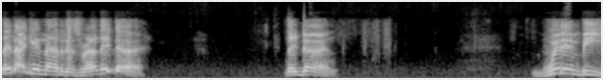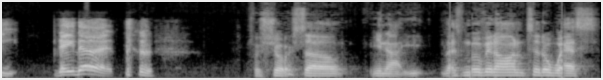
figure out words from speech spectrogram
They're not getting out of this round. They done. They done. With Embiid, they done. For sure. So you know, let's move it on to the West.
